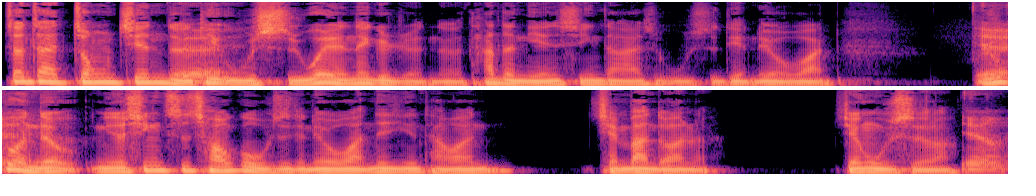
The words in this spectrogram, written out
站在中间的第五十位的那个人呢，他的年薪大概是五十点六万。如果你的你的薪资超过五十点六万，那已经是台湾前半端了，前五十了。Yeah.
